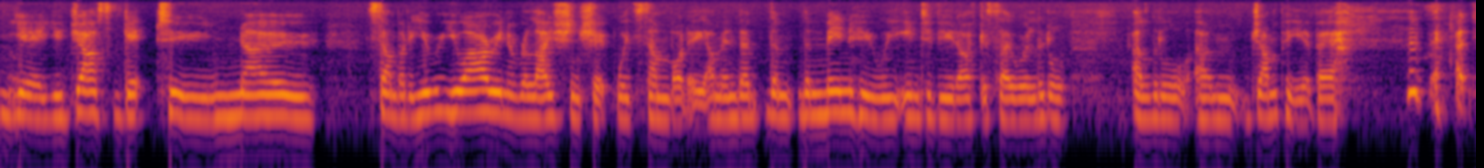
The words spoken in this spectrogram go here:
yeah, you just get to know somebody. You you are in a relationship with somebody. I mean, the the, the men who we interviewed, I have to say, were a little a little um, jumpy about. about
